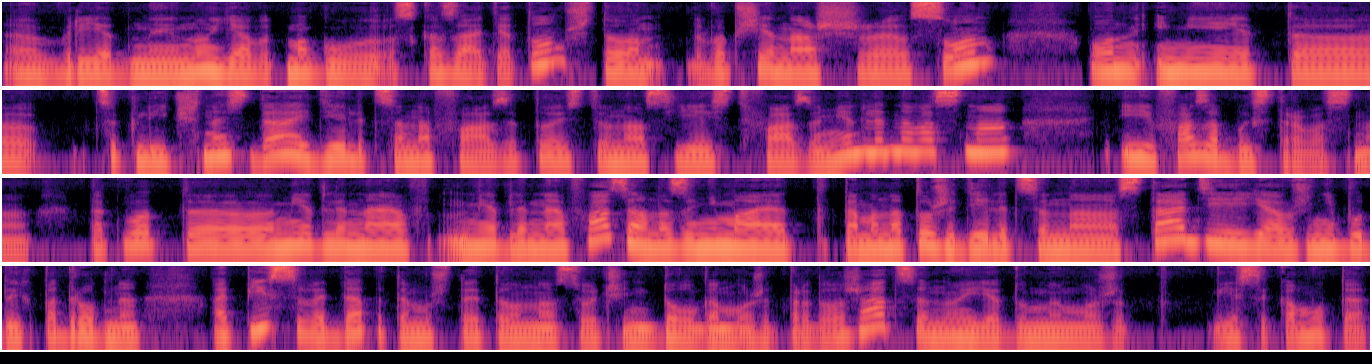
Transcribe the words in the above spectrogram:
вредные. Ну, я вот могу сказать о том, что вообще наш сон, он имеет цикличность, да, и делится на фазы. То есть у нас есть фаза медленного сна и фаза быстрого сна. Так вот, э, медленная, медленная фаза, она занимает, там она тоже делится на стадии, я уже не буду их подробно описывать, да, потому что это у нас очень долго может продолжаться, ну я думаю, может если кому-то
